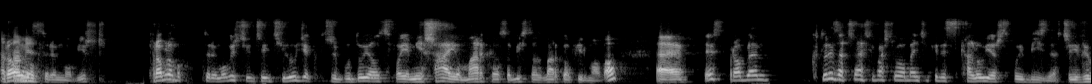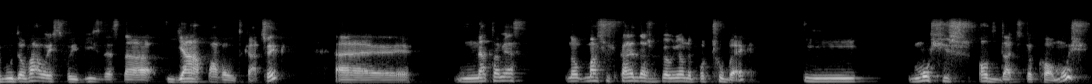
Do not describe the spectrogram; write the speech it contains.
problem, jest... o którym mówisz, problem, o którym mówisz, czyli, czyli ci ludzie, którzy budują swoje, mieszają markę osobistą z marką firmową, e, to jest problem, który zaczyna się właśnie w momencie, kiedy skalujesz swój biznes, czyli wybudowałeś swój biznes na ja, Paweł Tkaczyk, e, natomiast no, masz już kalendarz wypełniony po czubek i musisz oddać to komuś,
